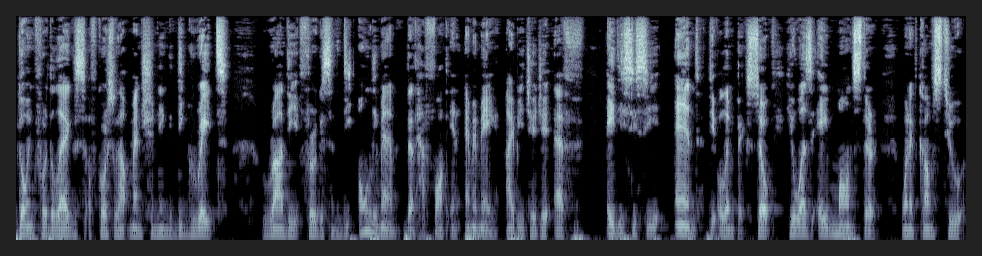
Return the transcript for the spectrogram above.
going for the legs, of course, without mentioning the great Rhadi Ferguson, the only man that have fought in MMA, IBJJF, ADCC, and the Olympics. So he was a monster when it comes to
